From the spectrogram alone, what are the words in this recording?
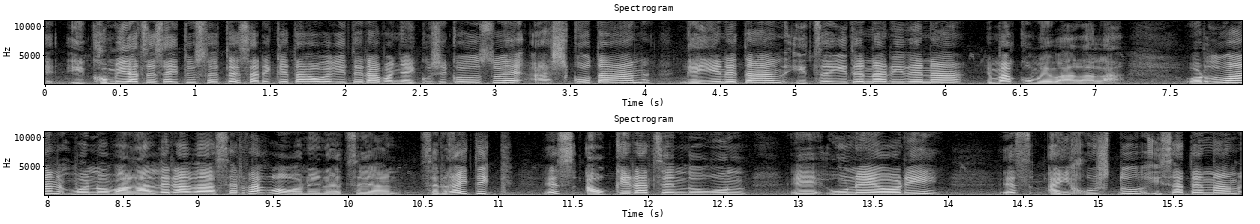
e, konbidatze zaitu zete, ariketa gau egitera, baina ikusiko duzue, askotan, gehienetan, hitz egiten ari dena emakume badala. Orduan, bueno, ba, galdera da, zer dago honen atzean? Zergaitik, ez, aukeratzen dugun e, une hori, ez, hain justu izaten dan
